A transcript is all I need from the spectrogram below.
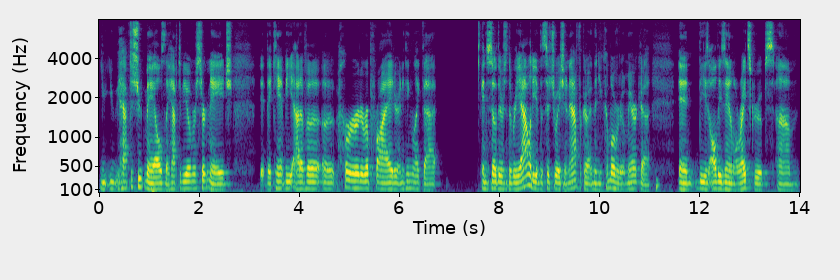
you, you have to shoot males. They have to be over a certain age. They can't be out of a, a herd or a pride or anything like that. And so there's the reality of the situation in Africa, and then you come over to America, and these all these animal rights groups, um,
